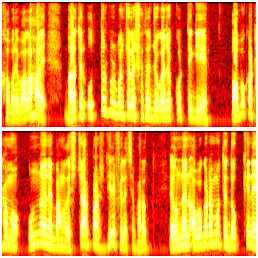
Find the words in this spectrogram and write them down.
খবরে বলা হয়, ভারতের উত্তর পূর্বাঞ্চলের সাথে যোগাযোগ করতে গিয়ে অবকাঠামো উন্নয়নে বাংলাদেশ চারপাশ ঘিরে ফেলেছে ভারত। এই উন্নয়ন অবকাঠামোতে দক্ষিণে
